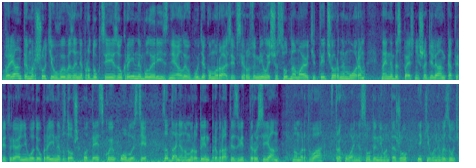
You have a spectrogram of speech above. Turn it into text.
Варіанти маршрутів вивезення продукції з України були різні, але в будь-якому разі всі розуміли, що судна мають іти Чорним морем. Найнебезпечніша ділянка територіальні води України вздовж Одеської області. Завдання номер один прибрати звідти росіян. Номер два страхування суден і вантажу, які вони везуть.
